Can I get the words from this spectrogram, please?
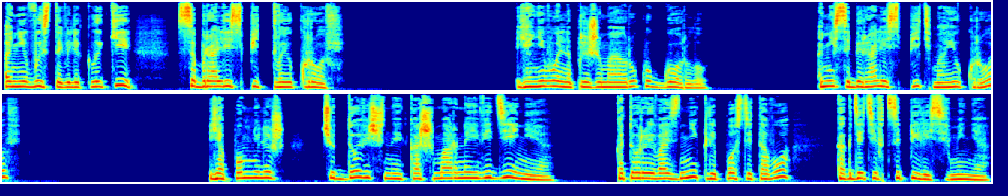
Они выставили клыки, собрались пить твою кровь. Я невольно прижимаю руку к горлу. Они собирались пить мою кровь? Я помню лишь чудовищные кошмарные видения, которые возникли после того, как дети вцепились в меня.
